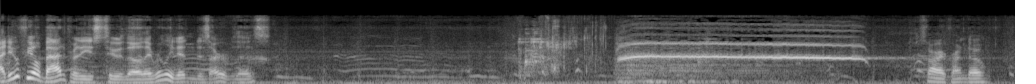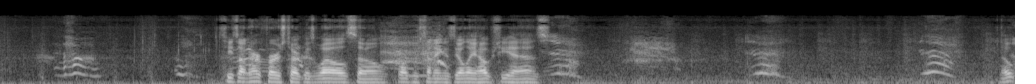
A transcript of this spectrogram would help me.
I do feel bad for these two, though. They really didn't deserve this. Sorry, friendo. She's on her first hook as well, so 4%ing is the only hope she has. Nope,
